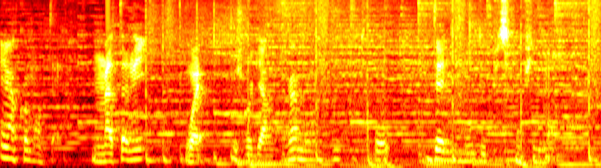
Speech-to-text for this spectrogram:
et un commentaire. Matané Ouais, je regarde vraiment beaucoup trop d'animaux depuis ce confinement.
